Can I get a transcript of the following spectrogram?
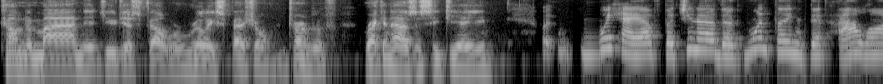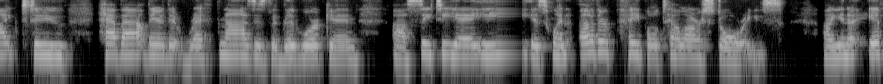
come to mind that you just felt were really special in terms of recognizing CTAE? We have, but you know, the one thing that I like to have out there that recognizes the good work in uh, CTAE is when other people tell our stories. Uh, you know, if,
